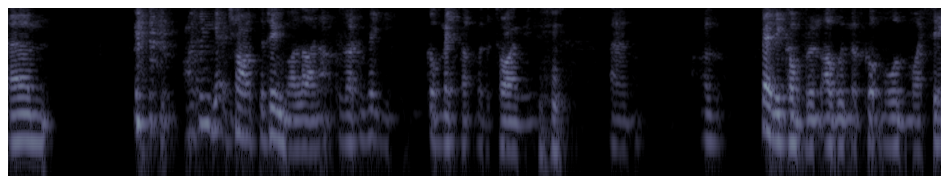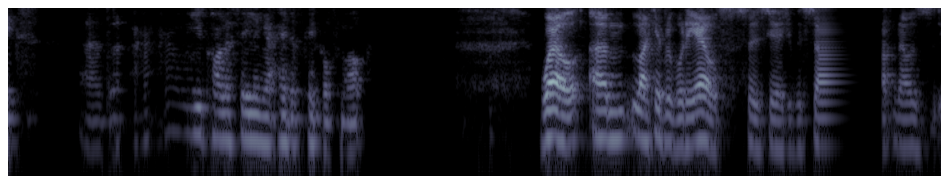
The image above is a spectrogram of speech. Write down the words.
Um, I didn't get a chance to do my lineup because I completely got messed up with the timings. um, I'm fairly confident I wouldn't have got more than my six. Uh, but how are you kind of feeling ahead of kickoff, Mark? well, um, like everybody else associated with Sutton, I was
